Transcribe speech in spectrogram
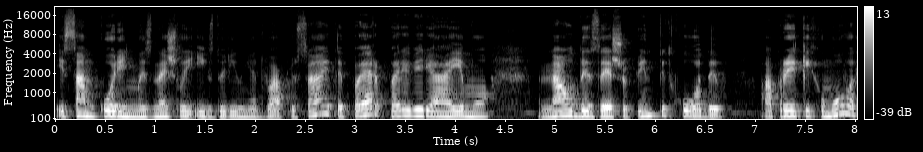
і сам корінь ми знайшли х дорівнює 2 плюс А, і тепер перевіряємо на ОДЗ, щоб він підходив. А при яких умовах,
